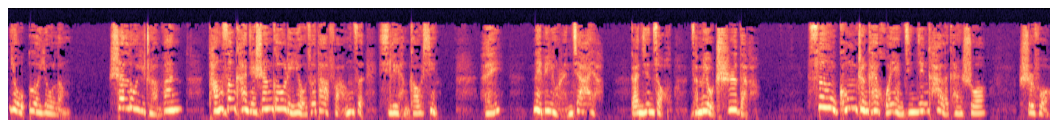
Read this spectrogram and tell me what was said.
又饿又冷。山路一转弯，唐僧看见山沟里有座大房子，心里很高兴。哎，那边有人家呀，赶紧走，咱们有吃的了。孙悟空睁开火眼金睛看了看，说：“师傅，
